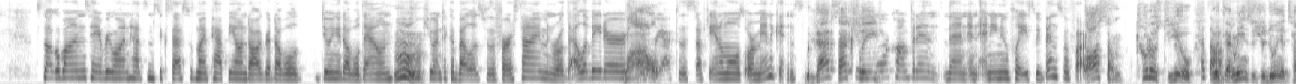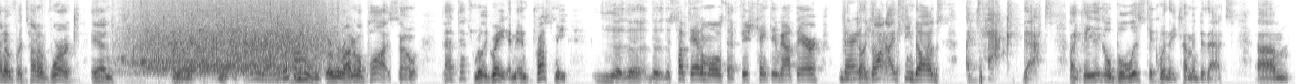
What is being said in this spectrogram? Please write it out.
Snuggle Buns, hey everyone, had some success with my Papillon dog a double doing a double down. Hmm. She went to Cabela's for the first time and rode the elevator. She Wow. didn't react to the stuffed animals or mannequins. That's actually more confident than in any new place we've been so far. awesome. Kudos to you. That's What that means is you're doing a ton of a ton of work, and you know Deserve a round of applause. deserve a round of applause. So that that's really great. And, and trust me, the, the the the stuffed animals, that fish tank they've got there, Very the dog. I've seen dogs attack that. Like they, they go ballistic when they come into that. Um,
